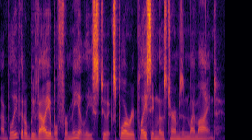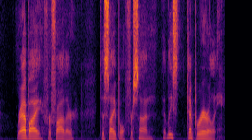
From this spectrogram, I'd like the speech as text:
I believe it'll be valuable for me at least to explore replacing those terms in my mind rabbi for father, disciple for son, at least temporarily.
